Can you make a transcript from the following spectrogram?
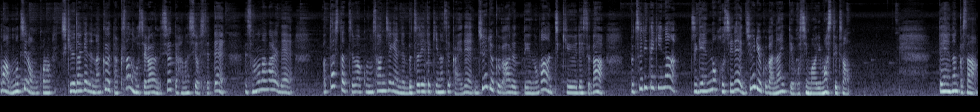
まあもちろんこの地球だけでなくたくさんの星があるんですよって話をしててでその流れで私たちはこの3次元で物理的な世界で重力があるっていうのが地球ですが物理的な次元の星で重力がないっていう星もありますって言ってたの。でなんかさ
